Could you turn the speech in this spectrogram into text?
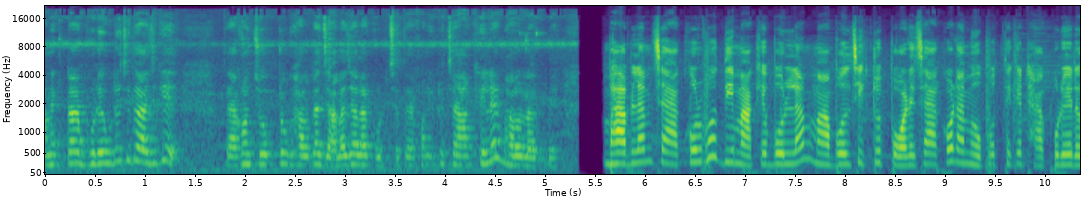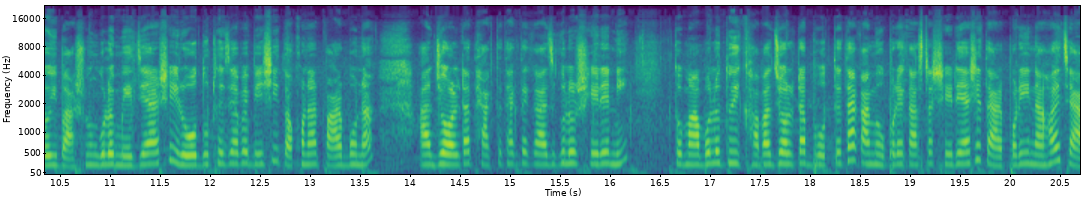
অনেকটা ভরে উঠেছি তো আজকে, তো এখন চোখ টোক হালকা জ্বালা জ্বালা করছে, তো এখন একটু চা খেলে ভালো লাগবে। ভাবলাম চা করব, দিয়ে মাকে বললাম, মা বলছি একটু পরে চা কর, আমি ওপর থেকে ঠাকুরের ওই বাসনগুলো মেজে আসি, রোদ উঠে যাবে বেশি, তখন আর পারব না। আর জলটা থাকতে থাকতে কাজগুলো সেরে নিই। তো মা বলল, তুই খাবার জলটা ভরতে থাক, আমি উপরে কাজটা সেরে আসি, তারপরেই না হয় চা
